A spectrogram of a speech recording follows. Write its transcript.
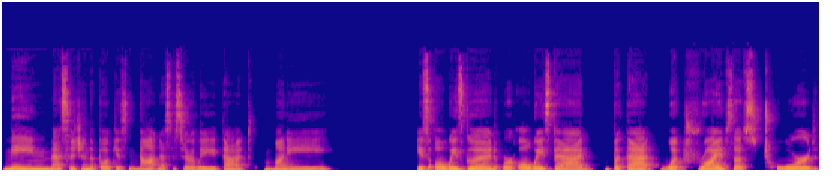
main message in the book is not necessarily that money is always good or always bad, but that what drives us toward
